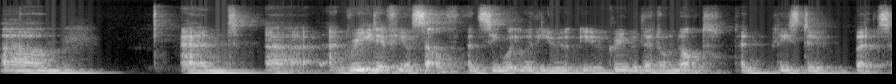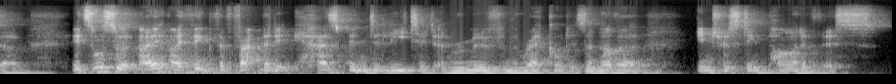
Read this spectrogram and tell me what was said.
Um, and uh, and read it for yourself and see what, whether you, you agree with it or not, then please do. But um, it's also, I, I think the fact that it has been deleted and removed from the record is another interesting part of this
